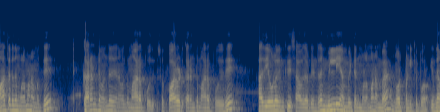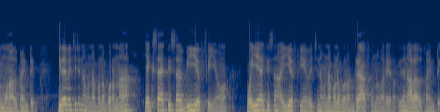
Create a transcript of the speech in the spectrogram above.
மாற்றுறது மூலமாக நமக்கு கரண்ட் வந்து நமக்கு மாறப்போகுது. ஸோ ஃபார்வர்ட் கரண்ட்டு மாறப்போகுது. அது எவ்வளோ இன்க்ரீஸ் ஆகுது அப்படின்றத மில்லி அம்மீட்டர் மூலமாக நம்ம நோட் பண்ணிக்க போகிறோம் இதுதான் மூணாவது பாயிண்ட்டு இதை வச்சுட்டு நம்ம என்ன பண்ண போகிறோம்னா எக்ஸ் ஆக்சிஸாக விஎஃப்ஐயும் ஒய் ஆக்சிஸாக ஐஎஃப்ஐயும் வச்சு நம்ம என்ன பண்ண போகிறோம் கிராஃப் ஒன்று வரைகிறோம் இது நாலாவது பாயிண்ட்டு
